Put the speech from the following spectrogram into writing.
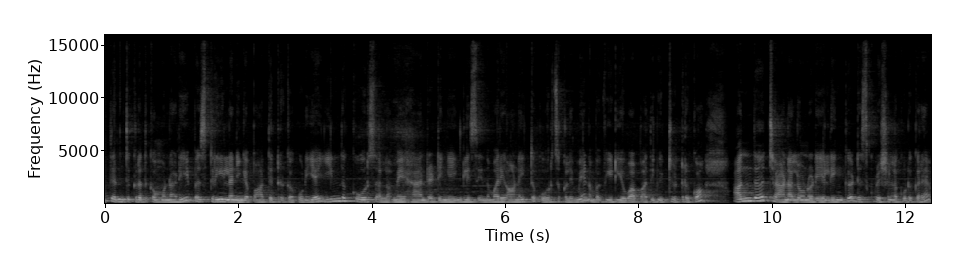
தெரிஞ்சுக்கிறதுக்கு முன்னாடி இப்போ ஸ்க்ரீனில் நீங்கள் பார்த்துட்டு இருக்கக்கூடிய இந்த கோர்ஸ் எல்லாமே ஹேண்ட் ரைட்டிங் இங்கிலீஷ் இந்த மாதிரி அனைத்து கோர்ஸுகளையுமே நம்ம வீடியோவாக பதிவிட்டுருக்கோம் அந்த சேனலோனுடைய லிங்க்கு டிஸ்கிரிப்ஷனில் கொடுக்குறேன்.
